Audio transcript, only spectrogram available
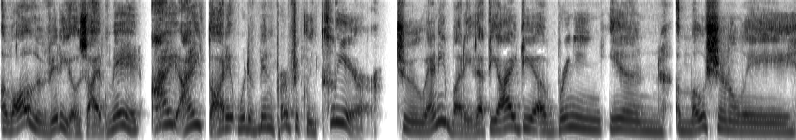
Of all the videos I've made, I, I thought it would have been perfectly clear to anybody that the idea of bringing in emotionally,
